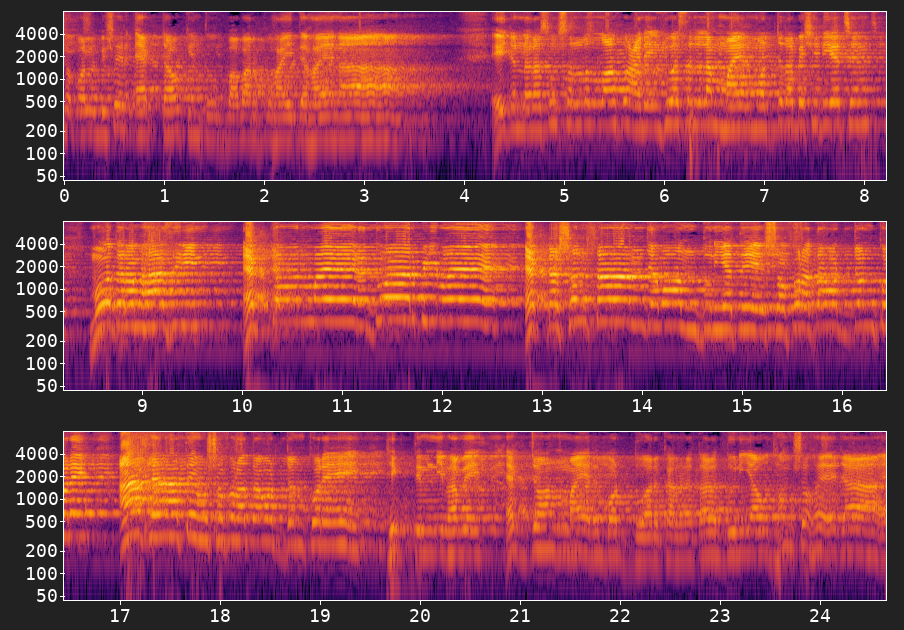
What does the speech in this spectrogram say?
সকল বিষয়ের একটাও কিন্তু বাবার পোহাইতে হয় না। এই জন্য রাসূল সাল্লাল্লাহু আলাইহি ওয়াসাল্লাম মায়ের মর্যাদা বেশি দিয়েছেন। মোহতারাম হাজিরিন, একজন মায়ের দুয়ার বিনিময়ে একটা সন্তান যেমন দুনিয়াতে সফলতা অর্জন করে, আখেরাতেও সফলতা অর্জন করে, ঠিক তেমনি ভাবে একজন মায়ের বটদুয়ার কারণে তার দুনিয়াও ধ্বংস হয়ে যায়,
